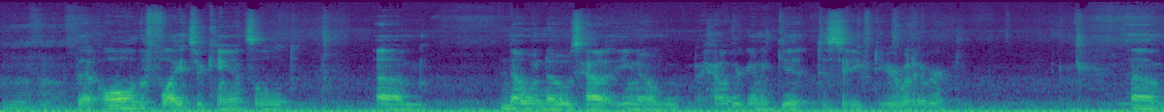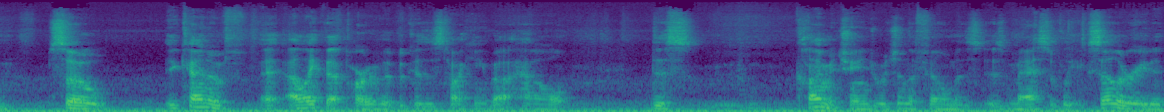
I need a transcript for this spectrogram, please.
Mm-hmm. That all the flights are canceled. Um, no one knows how you know how they're going to get to safety or whatever. Um, so it kind of I like that part of it because it's talking about how this climate change, which in the film is, is massively accelerated,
